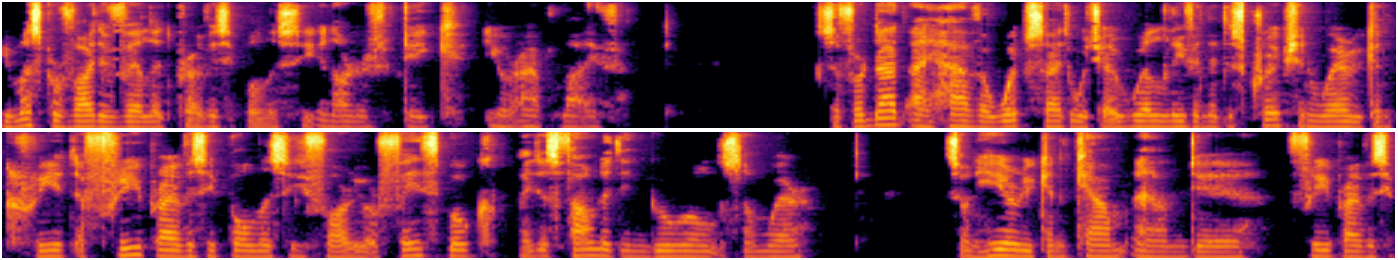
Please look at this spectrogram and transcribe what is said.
You must provide a valid privacy policy in order to take your app live. So for that I have a website which I will leave in the description where you can create a free privacy policy for your Facebook. I just found it in Google somewhere so in here you can come and uh, free privacy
